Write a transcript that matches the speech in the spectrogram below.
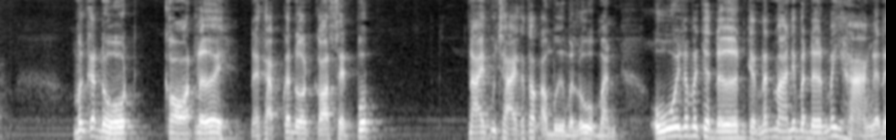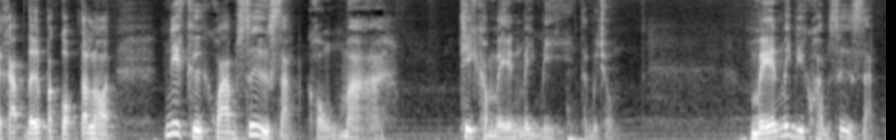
มันกระโดดกอดเลยนะครับ กระโดดกอดเสร็จปุ๊บนายผู้ชายก็ต้องเอามือมาลูบมันโอ้ยแล้วมันจะเดินจากนั้นมานี่มันเดินไม่ห่างเลยนะครับ เดินประกบตลอด นี่คือความซื่อสัตย์ของหมาที่เขมรไม่มีท่านผู้ชมเขมรไม่มีความซื่อสัตย์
